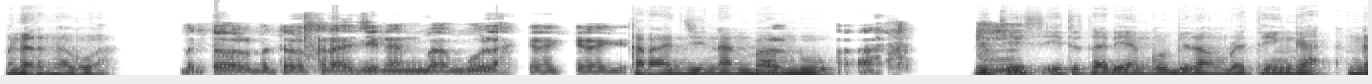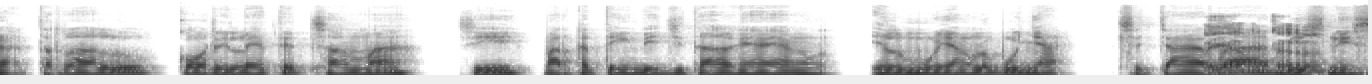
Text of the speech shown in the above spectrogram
Bener nggak gua? betul betul kerajinan bambu lah kira-kira gitu Kerajinan bambu. Which is itu tadi yang gue bilang berarti nggak nggak terlalu correlated sama si marketing digitalnya yang ilmu yang lu punya secara Oh iya, betul. bisnis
